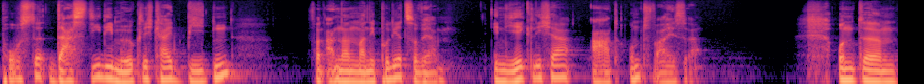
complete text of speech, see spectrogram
poste, dass die die Möglichkeit bieten, von anderen manipuliert zu werden. In jeglicher Art und Weise. Und ähm,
